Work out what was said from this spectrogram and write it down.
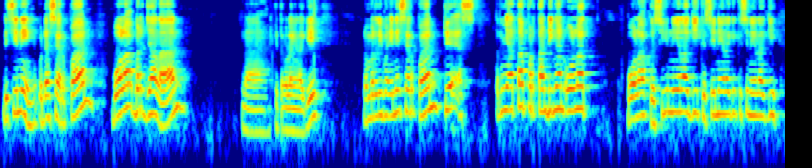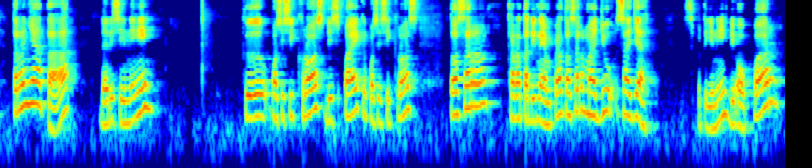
di sini udah serpen bola berjalan nah kita ulangi lagi nomor 5 ini serpen des ternyata pertandingan ulat bola ke sini lagi, ke sini lagi, ke sini lagi. Ternyata dari sini ke posisi cross, di spike ke posisi cross, toser karena tadi nempel, toser maju saja. Seperti ini, dioper.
